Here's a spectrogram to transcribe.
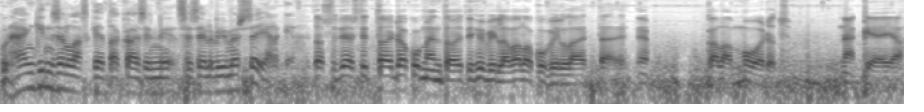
kun hänkin sen laskee takaisin, niin se selvii myös sen jälkeen. Tuossa tietysti toi dokumentoiti hyvillä valokuvilla, että, että ne kalan muodot näkee ja,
